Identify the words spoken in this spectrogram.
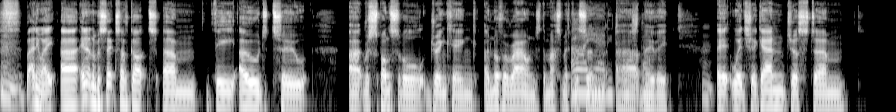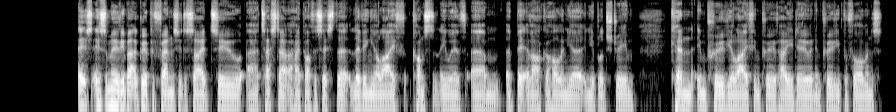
Hmm. But anyway, uh, in at number six, I've got um, the ode to uh, responsible drinking, another round, the Mads Mikkelsen Ah, I need to uh, movie, Mm. it, which again just um, it's it's a movie about a group of friends who decide to uh, test out a hypothesis that living your life constantly with um, a bit of alcohol in your in your bloodstream can improve your life, improve how you do, and improve your performance.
